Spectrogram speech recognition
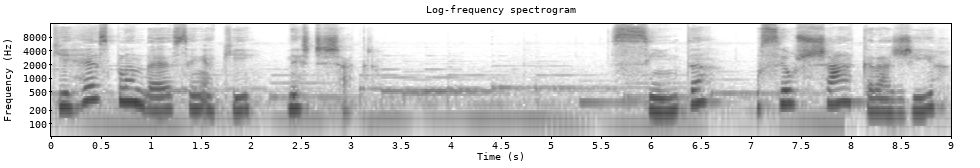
que resplandecem aqui neste chakra. Sinta o seu chakra agir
